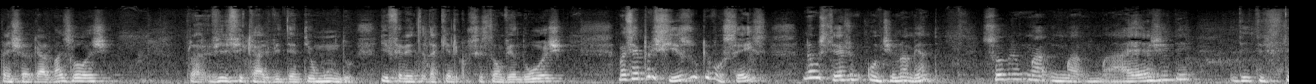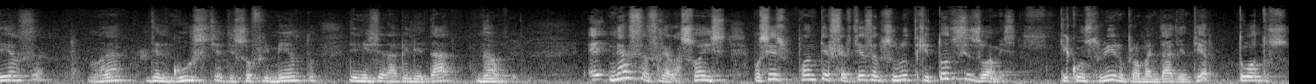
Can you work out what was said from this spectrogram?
para enxergar mais longe, para verificar, evidente, um mundo diferente daquele que vocês estão vendo hoje. Mas é preciso que vocês não estejam continuamente sobre uma, uma, uma égide de tristeza, é? de angústia, de sofrimento, de miserabilidade. Não. É, nessas relações, vocês podem ter certeza absoluta que todos esses homens que construíram para a humanidade inteira, todos,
